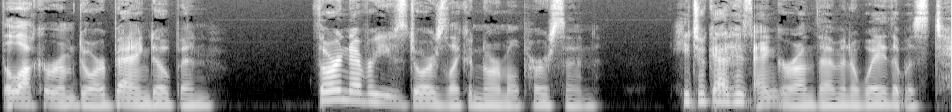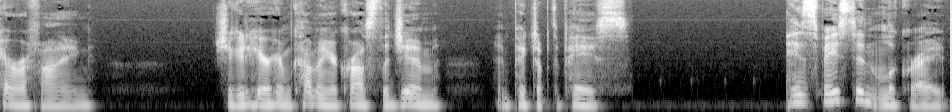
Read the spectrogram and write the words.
The locker room door banged open. Thor never used doors like a normal person. He took out his anger on them in a way that was terrifying. She could hear him coming across the gym and picked up the pace. His face didn't look right.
